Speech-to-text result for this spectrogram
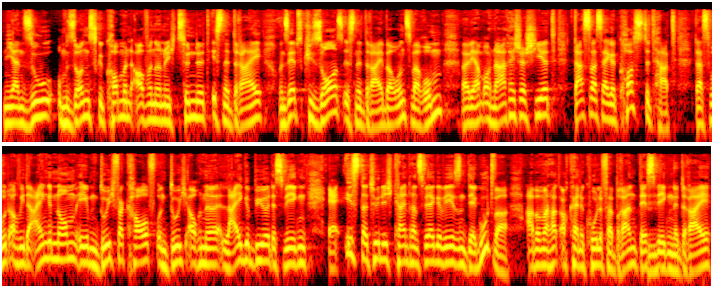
Nianzu, umsonst gekommen, auch wenn er noch nicht zündet, ist eine drei. Und selbst Cuisance ist eine drei bei uns. Warum? Weil wir haben auch nachrecherchiert, das, was er gekostet hat, das wird auch wieder eingenommen, eben durch Verkauf und durch auch eine Leihgebühr. Deswegen, er ist natürlich kein Transfer gewesen, der gut war, aber man hat auch keine Kohle verbrannt, deswegen eine 3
